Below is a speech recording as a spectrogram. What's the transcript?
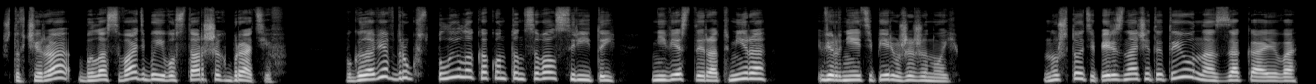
что вчера была свадьба его старших братьев. В голове вдруг всплыло, как он танцевал с Ритой, невестой Ратмира, вернее, теперь уже женой. «Ну что, теперь, значит, и ты у нас, Закаева?»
